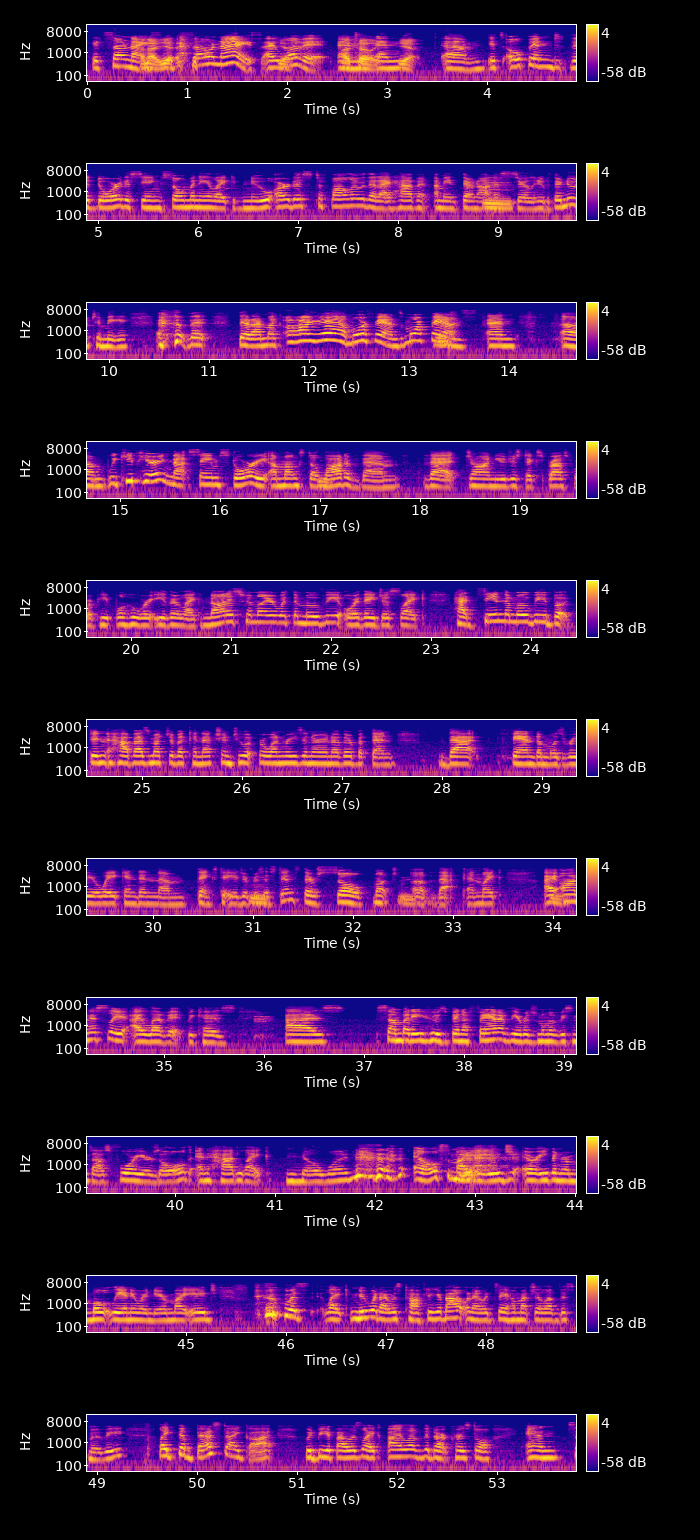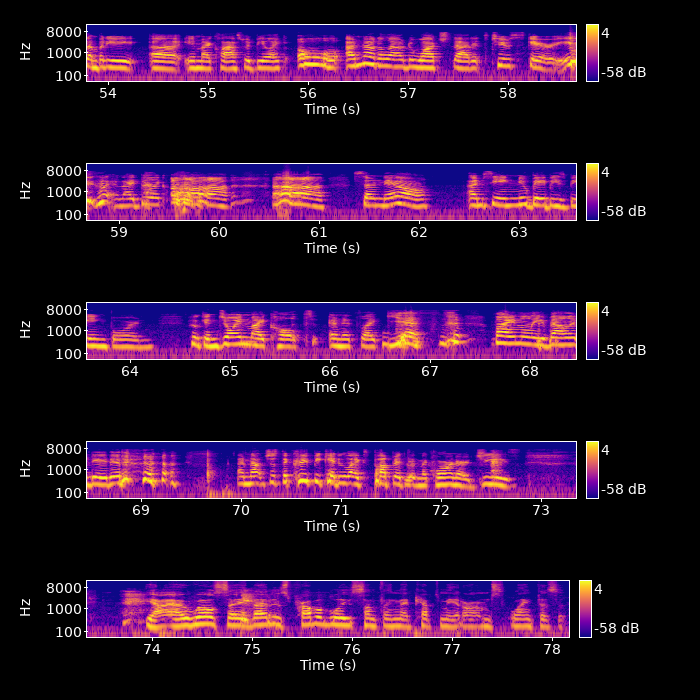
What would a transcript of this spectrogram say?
It's so nice. know, yeah. It's so nice. I Yeah. love it. And totally. and yeah, um, it's opened the door to seeing so many like new artists to follow that I haven't. I mean, they're not Mm. necessarily new, but they're new to me. that that I'm like, oh yeah, more fans, more Yeah. fans, and um, we keep hearing that same story amongst a lot of them that John you just expressed were people who were either like not as familiar with the movie or they just like had seen the movie but didn't have as much of a connection to it for one reason or another but then that fandom was reawakened in them thanks to Age of Mm. Resistance there's so much Mm. of that and like I Mm. honestly I love it because as somebody who's been a fan of the original movie since I was four years old and had like no one else my Yeah. age or even remotely anywhere near my age who was like knew what I was talking about when I would say how much I love this movie. Like the best I got would be if I was like, I love the Dark Crystal, and somebody uh, in my class would be like, Oh, I'm not allowed to watch that. It's too scary, and I'd be like, Ah, ah. So now I'm seeing new babies being born who can join my cult, and it's like, yes, finally validated. I'm not just the creepy kid who likes puppets in the corner. Jeez. Yeah, I will say that is probably something that kept me at arm's length as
